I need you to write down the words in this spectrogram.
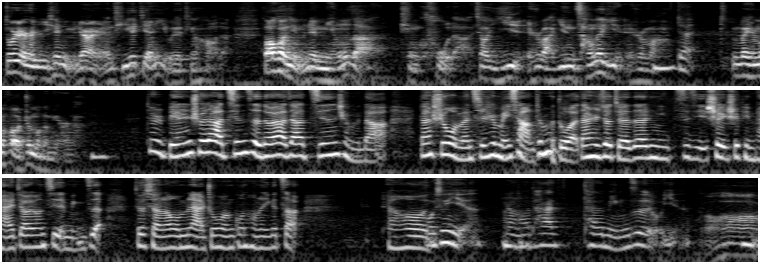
多认识一些你们这样的人，提一些建议，我觉得挺好的。包括你们这名字挺酷的，叫隐是吧？隐藏的隐是吗？对，为什么会有这么个名儿呢？就是别人说到金子都要叫金什么的，当时我们其实没想这么多，但是就觉得你自己设计师品牌就要用自己的名字，就选了我们俩中文共同的一个字儿，然后我姓尹，然后他他的名字有尹，哦，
